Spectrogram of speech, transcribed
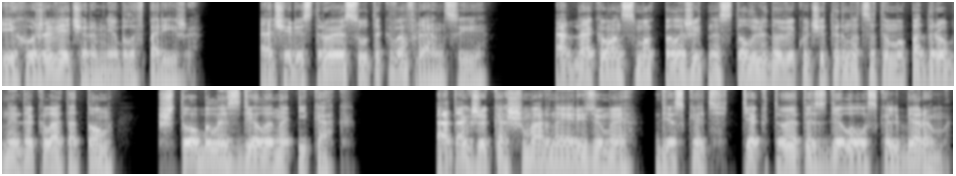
Их уже вечером не было в Париже, а через трое суток во Франции. Однако он смог положить на стол Людовику XIV подробный доклад о том, что было сделано и как, а также кошмарное резюме, дескать, те, кто это сделал с Кольбером,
